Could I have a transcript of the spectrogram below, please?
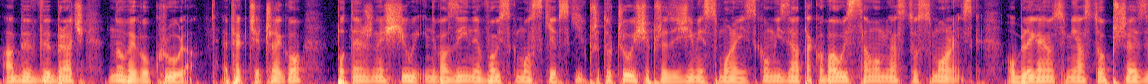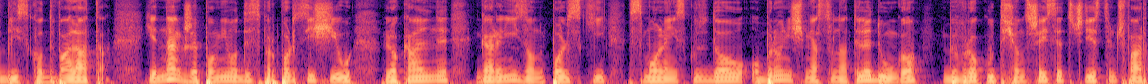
aby wybrać nowego króla, w efekcie czego Potężne siły inwazyjne wojsk moskiewskich przetoczyły się przez ziemię smoleńską i zaatakowały samo miasto Smoleńsk, oblegając miasto przez blisko dwa lata. Jednakże pomimo dysproporcji sił, lokalny garnizon polski w Smoleńsku zdołał obronić miasto na tyle długo, by w roku 1634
